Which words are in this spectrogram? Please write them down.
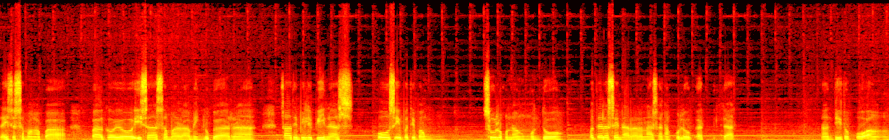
na isa sa mga ba bago o isa sa maraming lugar na sa ating Pilipinas o sa iba't ibang sulok ng mundo madalas ay nararanasan ng kulog at bidlat. Nandito po ang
